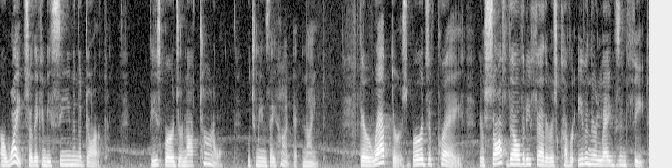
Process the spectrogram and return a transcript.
are white so they can be seen in the dark. These birds are nocturnal, which means they hunt at night. They're raptors, birds of prey. Their soft, velvety feathers cover even their legs and feet,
